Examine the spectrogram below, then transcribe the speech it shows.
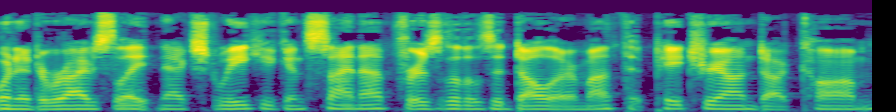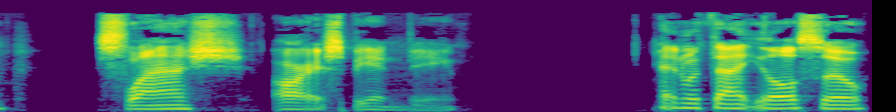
when it arrives late next week, you can sign up for as little as a dollar a month at patreon.com slash rsbandb. And with that, you'll also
